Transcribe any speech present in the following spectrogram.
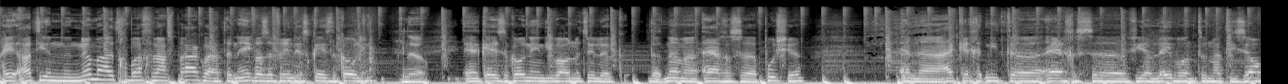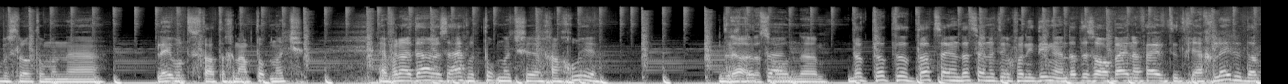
hey, had hij een nummer uitgebracht naar Spraakwater. En een van zijn vrienden is Kees de Koning. Ja. En Kees de Koning die wou natuurlijk dat nummer ergens pushen. En eh, hij kreeg het niet eh, ergens eh, via een label. En toen had hij zelf besloten om een label te starten genaamd Topnotch. En vanuit daar is eigenlijk Topnotch gaan groeien. Dus ja, dat, zijn, ehm, dat, dat, dat, dat, zijn, dat zijn natuurlijk van die dingen. En dat is al bijna 25 jaar geleden dat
